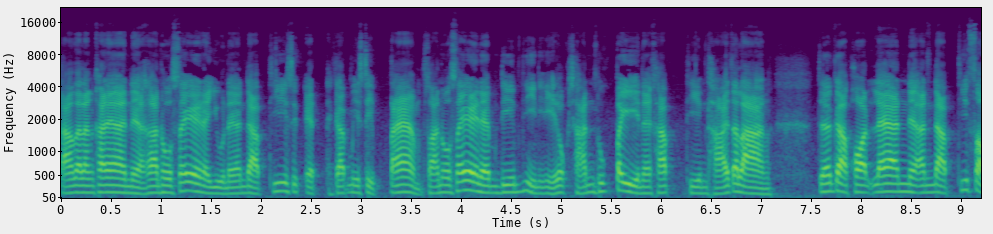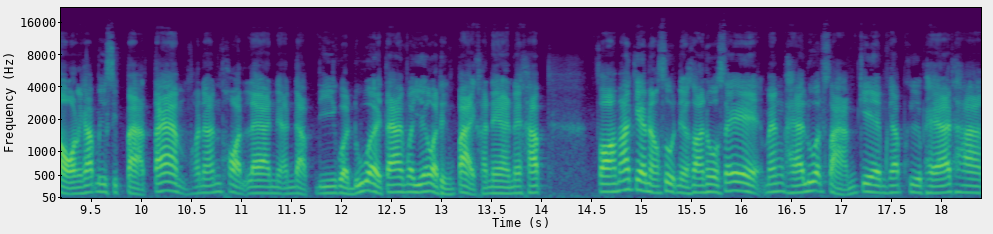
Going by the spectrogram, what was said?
ตามตารางคะแนนเนี่ยซานโฮเซเนี่ยอยู่ในอันดับที่ 11 นะครับ มี 10 แต้มซานโฮเซเนี่ยเป็นทีมที่หนีหนีตกชั้นทุกปีนะครับ ทีมท้ายตาราง เจอกับพอร์ตแลนด์เนี่ยอันดับที่2นะครับมี 18 แต้ม เพราะนั้นพอร์ตแลนด์เนี่ยอันดับดีกว่าด้วย แต้มก็เยอะกว่าถึง8คะแนนนะครับ ฟอร์ม5เกมหลังสุดเนี่ยซานโฮเซ่แม่งแพ้รวด 3 เกมครับ คือแพ้ทาง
